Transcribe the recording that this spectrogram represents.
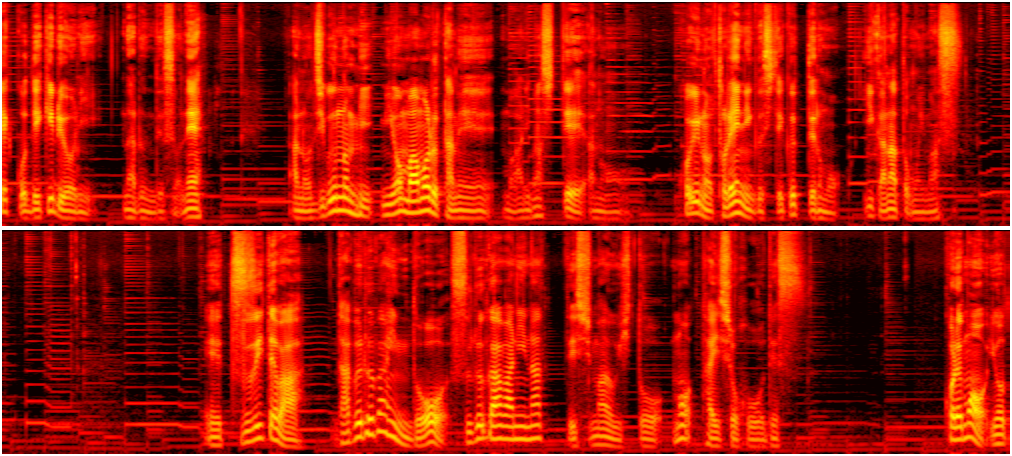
結構できるようになるんですよね。あの自分の身を守るためもありまして、あのこういうのをトレーニングしていくっていうのもいいかなと思います。えー、続いては、ダブルバインドをする側になってしまう人の対処法です。これも4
